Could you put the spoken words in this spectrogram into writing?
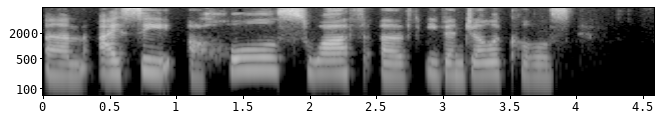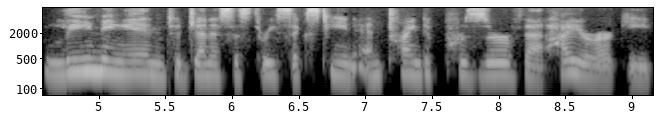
Um, i see a whole swath of evangelicals leaning into genesis 3.16 and trying to preserve that hierarchy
